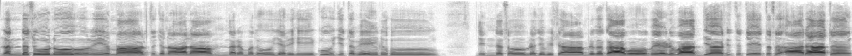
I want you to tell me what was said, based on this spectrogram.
नन्दसूनुर्यमार्तजनानां नर्मदो यर्हि कूजितवेणुः। निन्दसो व्रजविषा मृगगावो वेणुवाद्य हृतचेतस आरात।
